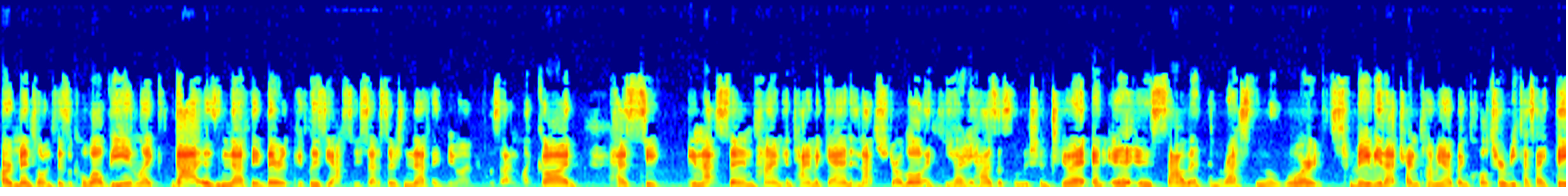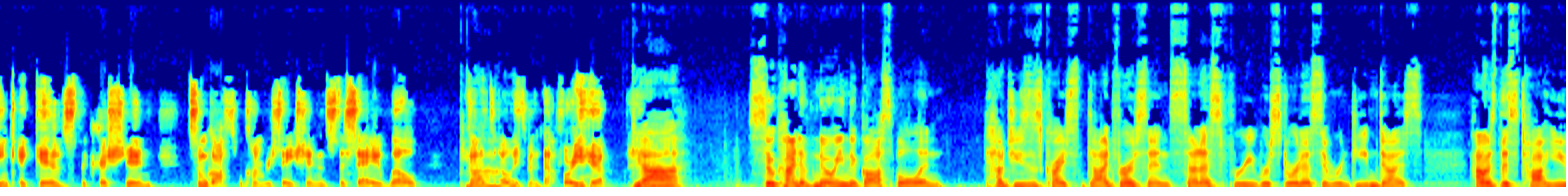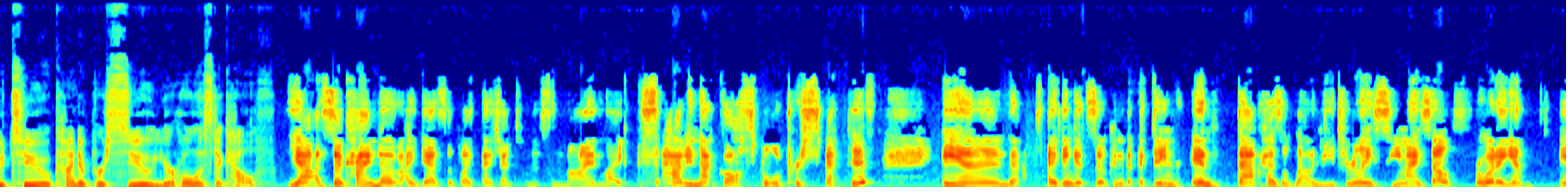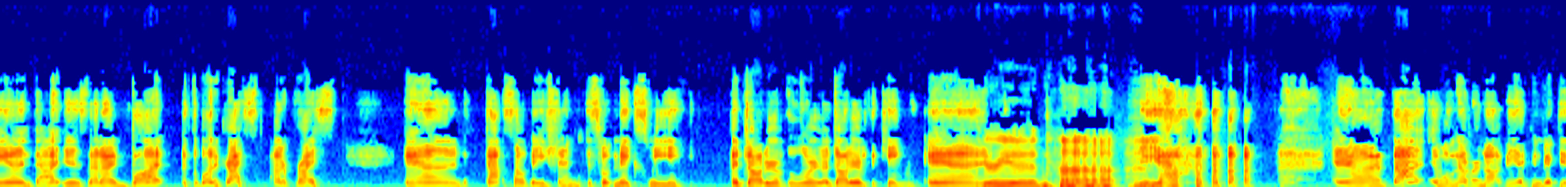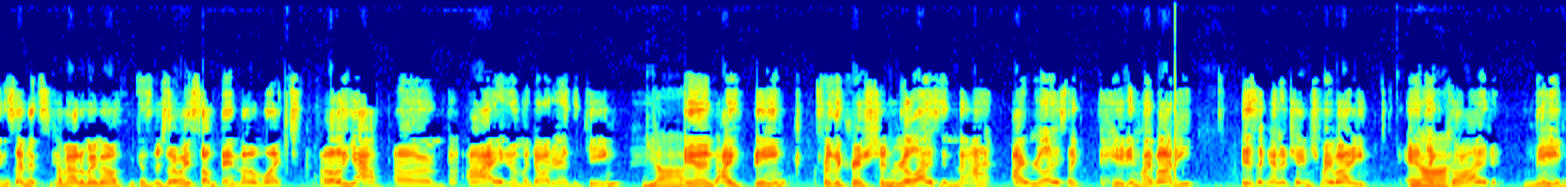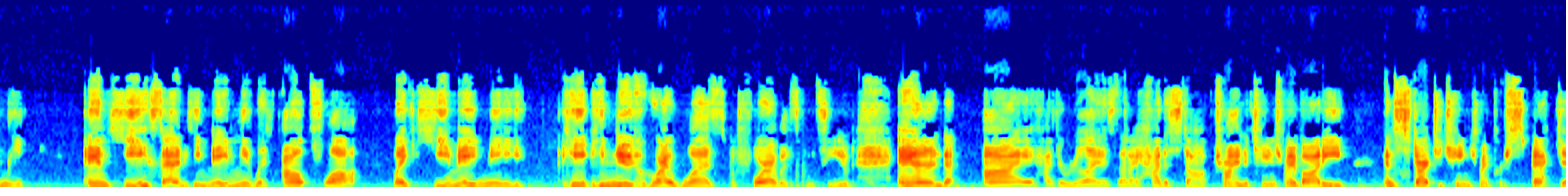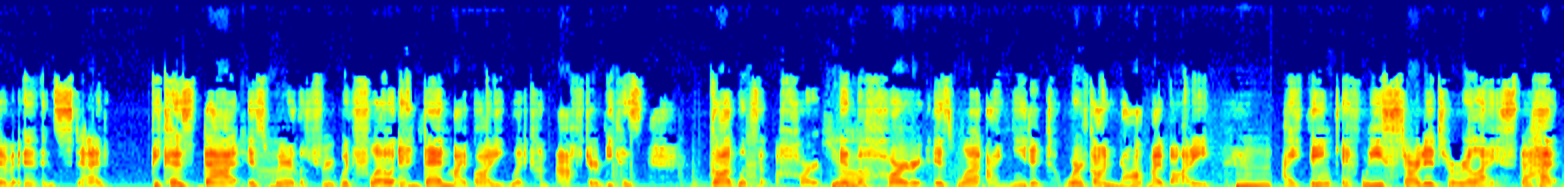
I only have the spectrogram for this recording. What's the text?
our mental and physical well-being like that is nothing there ecclesiastes says there's nothing new under the sun like god has seen that sin time and time again in that struggle and he already has a solution to it and it is sabbath and rest in the lord. So maybe that trend coming up in culture because i think it gives the christian some gospel conversations to say well yeah. god's always meant that for you. Yeah. So kind of knowing the gospel and how jesus christ died for our sins set us free restored us and redeemed us how has this taught you to kind of pursue your holistic health yeah so kind of i guess with like that gentleness in mind like having that gospel perspective and i think it's so convicting and that has allowed me to really see myself for what i am and that is that i'm bought with the blood of christ at a price and that salvation is what makes me a daughter of the lord a daughter of the king and period. Yeah and that it will never not be a convicting sentence to come out of my mouth because there's always something that I'm like, oh yeah. Um, but I am a daughter of the King. Yeah. And I think for the Christian, realizing that, I realized like hating my body isn't going to change my body. And yeah. like God made me. And he said he made me without flaw. Like he made me he he knew who I was before I was conceived. And I had to realize that I had to stop trying to change my body and start to change my perspective instead because that is where the fruit would flow and then my body would come after because God looks at the heart yeah. and the heart is what I needed to work on not my body. Hmm. I think if we started to realize that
